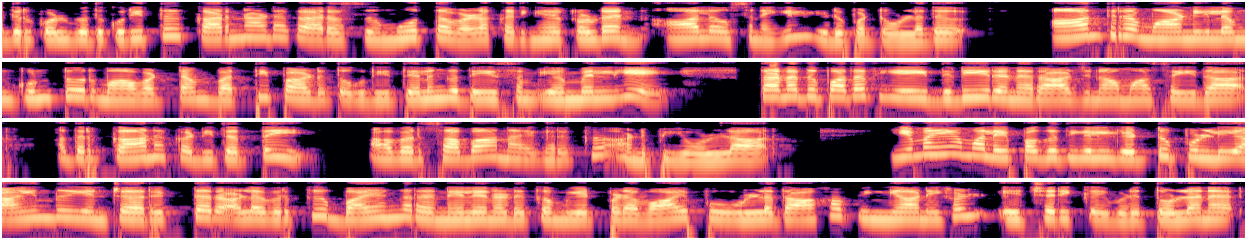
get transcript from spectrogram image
எதிர்கொள்வது குறித்து கர்நாடக அரசு மூத்த வழக்கறிஞர்களுடன் ஆலோசனையில் ஈடுபட்டுள்ளது. ஆந்திர மாநிலம் குண்டூர் மாவட்டம் பத்திப்பாடு தொகுதி தெலுங்கு தேசம் எம்எல்ஏ தனது பதவியை திடீரென ராஜினாமா செய்தார். அதற்கான கடிதத்தை அவர் சபாநாயகருக்கு அனுப்பியுள்ளார். இமயமலை பகுதியில் எட்டு புள்ளி ஐந்து என்ற ரிக்டர் அளவிற்கு பயங்கர நிலநடுக்கம் ஏற்பட வாய்ப்பு உள்ளதாக விஞ்ஞானிகள் எச்சரிக்கை விடுத்துள்ளனர்.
